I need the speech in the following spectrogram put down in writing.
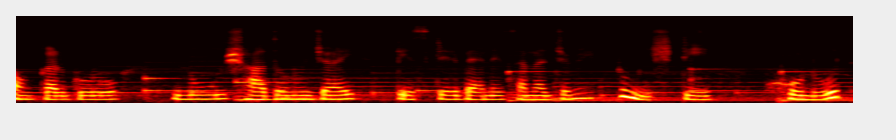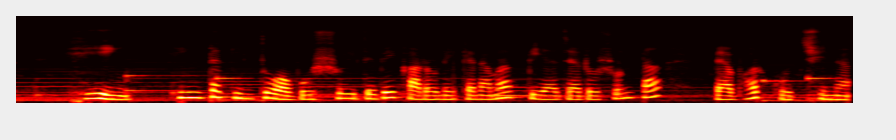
লঙ্কার গুঁড়ো। নুন স্বাদ অনুযায়ী টেস্টের ব্যালেন্স আনার জন্য একটু মিষ্টি। হলুদ, হিং। হিংটা কিন্তু অবশ্যই দেবে, কারণ এখানে আমরা পেঁয়াজ আর রসুনটা ব্যবহার করছি না।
